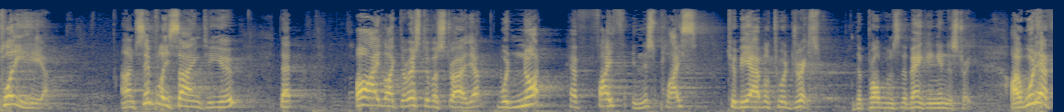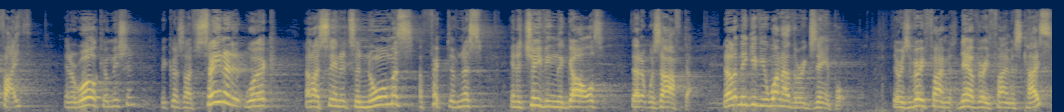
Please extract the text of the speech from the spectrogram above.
plea here. I'm simply saying to you that I, like the rest of Australia, would not have faith in this place to be able to address the problems of the banking industry. I would have faith in a Royal Commission because I've seen it at work and I've seen its enormous effectiveness in achieving the goals that it was after. Now let me give you one other example. There is a very famous, now very famous case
